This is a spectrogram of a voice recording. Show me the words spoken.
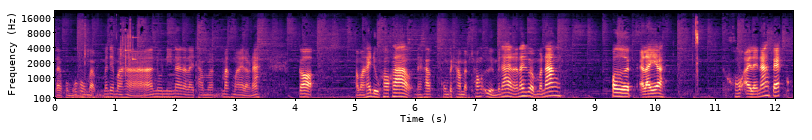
แต่ผมก็คงแบบไม่ได้มาหานู่นนี่นั่นอะไรทำมากมายหรอกนะ ก็เอามาให้ดูคร่าวๆนะครับ คงไปทำแบบช่องอื่นไม่ได้หรอกนะที่แบบมานั่งเปิดอะไรอะออะไรนะแบ็คโฮ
